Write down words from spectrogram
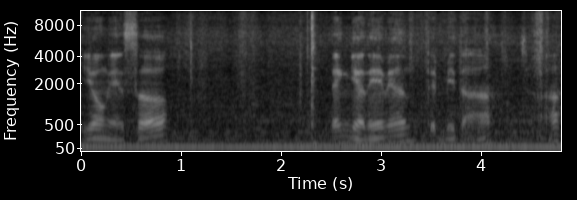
이용해서 당겨내면 됩니다. 자.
